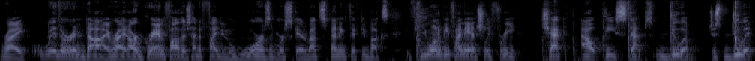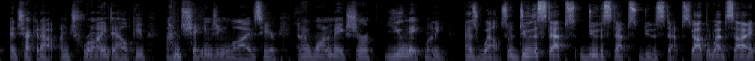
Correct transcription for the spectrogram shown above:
right? Wither and die, right? Our grandfathers had to fight in wars and we're scared about spending 50 bucks. If you want to be financially free, check out these steps. Do them. Just do it and check it out. I'm trying to help you. I'm changing lives here and I want to make sure you make money as well. So do the steps, do the steps, do the steps. Got the website,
